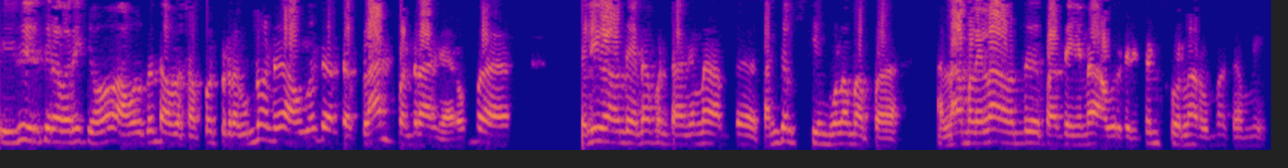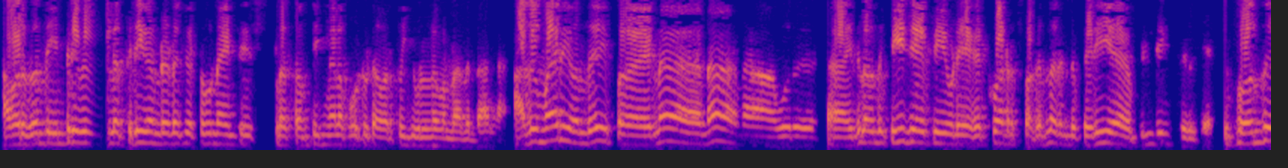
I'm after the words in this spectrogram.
இது இருக்கிற வரைக்கும் அவங்களுக்கு வந்து அவ்வளவு சப்போர்ட் பண்றாங்க. இன்னொன்னு அவங்க வந்து அந்த பிளான் பண்றாங்க. ரொம்ப தெளிவா வந்து என்ன பண்ணிட்டாங்கன்னா அந்த சங்கல் ஸ்கீம் மூலமா இப்ப அண்ணாமலை எல்லாம் வந்து பாத்தீங்கன்னா அவருக்கு ரிட்டர்ன் ஸ்கோர் எல்லாம் ரொம்ப கம்மி. அவருக்கு வந்து இன்டர்வியூல த்ரீ ஹண்ட்ரடுக்கு டூ நைன்டி பிளஸ் சம்திங் மேல போட்டுட்டு அவர் தூக்கி உள்ள கொண்டாந்துட்டாங்க. அது மாதிரி வந்து இப்ப என்னன்னா நான் ஒரு இதுல வந்து பிஜேபி உடைய ஹெட் குவார்டர்ஸ் பக்கத்துல ரெண்டு பெரிய பில்டிங்ஸ் இருக்கு. இப்போ வந்து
